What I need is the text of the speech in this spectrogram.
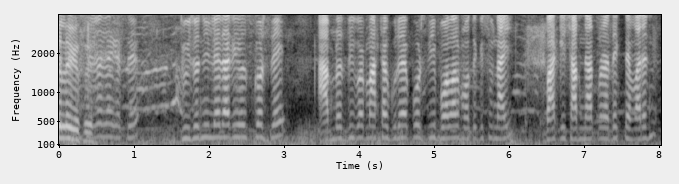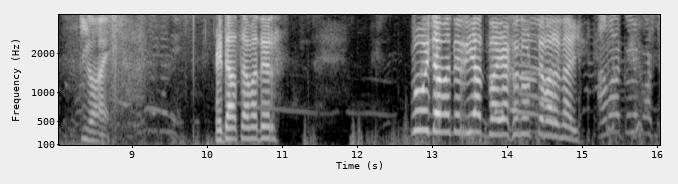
চলে গেছে। চলে গেছে। দুজনই লেডার ইউজ করছে। আমরা দুইবার মাথা ঘুরে পড়ছি বলার মতো কিছু নাই। বাকি সামনে আপনারা দেখতে পারেন কি হয়। এটা আছে আমাদের বুঝ আমাদের রিয়াদ ভাই এখনও উঠতে পারে নাই। আমার কোনো কষ্ট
